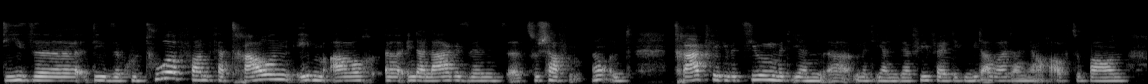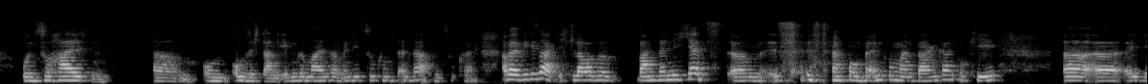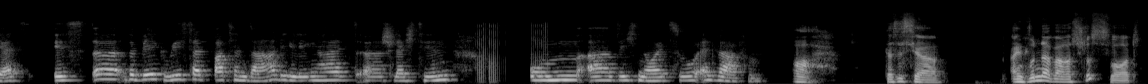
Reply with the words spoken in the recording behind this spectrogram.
diese, diese Kultur von Vertrauen eben auch äh, in der Lage sind äh, zu schaffen ne? und tragfähige Beziehungen mit ihren, äh, mit ihren sehr vielfältigen Mitarbeitern ja auch aufzubauen und zu halten, ähm, um, um sich dann eben gemeinsam in die Zukunft entwerfen zu können. Aber wie gesagt, ich glaube, wann, wenn nicht jetzt, ähm, ist, ist der Moment, wo man sagen kann, okay, äh, äh, jetzt ist the Big Reset Button da, die Gelegenheit schlechthin, um äh, sich neu zu entwerfen. Oh, das ist ja ein wunderbares Schlusswort,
